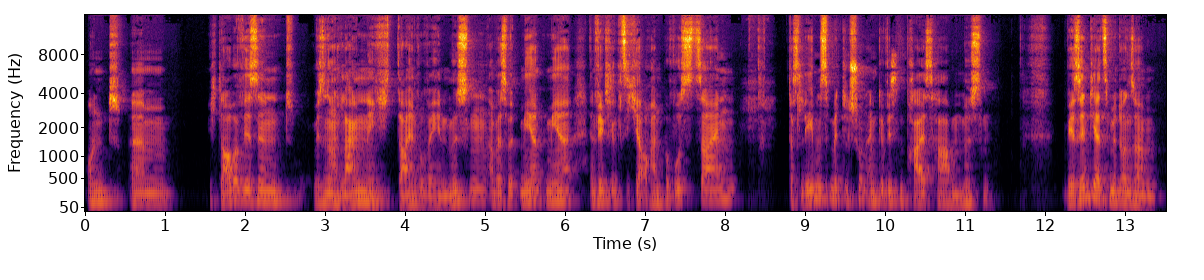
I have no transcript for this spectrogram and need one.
Und ähm, ich glaube, wir sind, wir sind noch lange nicht dahin, wo wir hin müssen, aber es wird mehr und mehr, entwickelt sich ja auch ein Bewusstsein, dass Lebensmittel schon einen gewissen Preis haben müssen. Wir sind jetzt mit unserem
